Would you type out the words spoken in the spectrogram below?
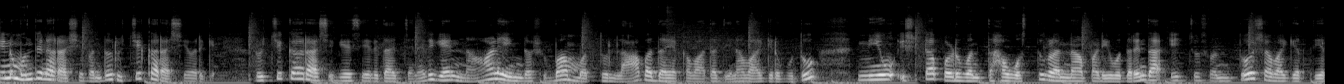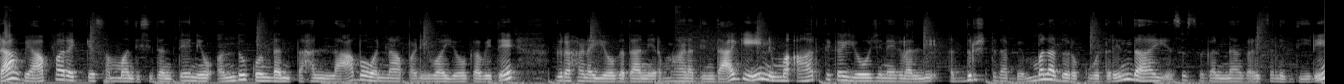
ಇನ್ನು ಮುಂದಿನ ರಾಶಿ ಬಂದು ರುಚಿಕ ರಾಶಿಯವರಿಗೆ. ರುಚಿಕ ರಾಶಿಗೆ ಸೇರಿದ ಜನರಿಗೆ ನಾಳೆಯಿಂದ ಶುಭ ಮತ್ತು ಲಾಭದಾಯಕವಾದ ದಿನವಾಗಿರುವುದು. ನೀವು ಇಷ್ಟಪಡುವಂತಹ ವಸ್ತುಗಳನ್ನು ಪಡೆಯುವುದರಿಂದ ಹೆಚ್ಚು ಸಂತೋಷವಾಗಿರ್ತೀರಾ? ವ್ಯಾಪಾರಕ್ಕೆ ಸಂಬಂಧಿಸಿದಂತೆ ನೀವು ಅಂದುಕೊಂಡಂತಹ ಲಾಭವನ್ನು ಪಡೆಯುವ ಯೋಗವಿದೆ. ಗ್ರಹಣ ಯೋಗದ ನಿರ್ಮಾಣದಿಂದಾಗಿ ನಿಮ್ಮ ಆರ್ಥಿಕ ಯೋಜನೆಗಳಲ್ಲಿ ಅದೃಷ್ಟದ ಬೆಂಬಲ ದೊರಕುವುದರಿಂದ ಯಶಸ್ಸುಗಳನ್ನ ಗಳಿಸಲಿದ್ದೀರಿ.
